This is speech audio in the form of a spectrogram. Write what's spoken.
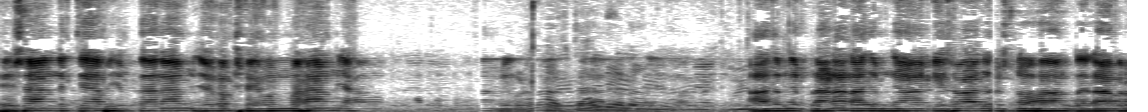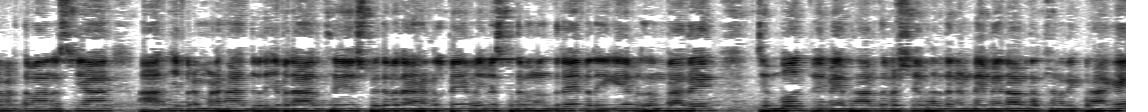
तेषां नित्याभियुक्तानां योगक्षेमं महां याम् आज हमने प्राणानाजम्या केशवाजविष्णोः तदा प्रवर्तमानस्य आद्यब्रह्मणः द्वितीयपदार्थे श्वेतपदाकल्पे वैवस्पतमनन्तरे कलिगे प्रथमपादे जम्बोद्वीपे भारतवर्षे भरतखण्डे मेधां दक्षिणदिग्भागे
